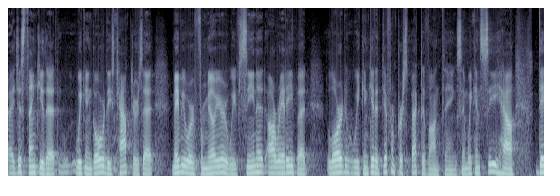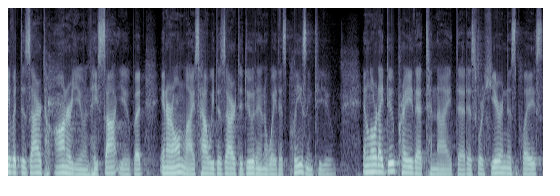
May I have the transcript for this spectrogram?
I just thank you that we can go over these chapters that maybe we're familiar, we've seen it already, but Lord, we can get a different perspective on things and we can see how David desired to honor you and he sought you, but in our own lives, how we desire to do it in a way that's pleasing to you. And Lord, I do pray that tonight, that as we're here in this place,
